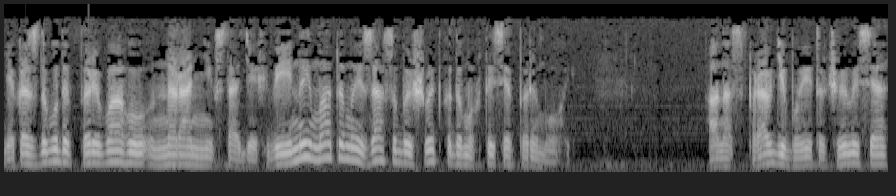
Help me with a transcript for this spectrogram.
яка здобуде перевагу на ранніх стадіях війни, матиме засоби швидко домогтися перемоги. А насправді бої точилися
